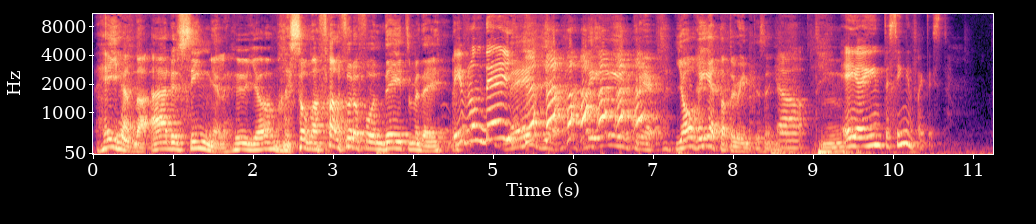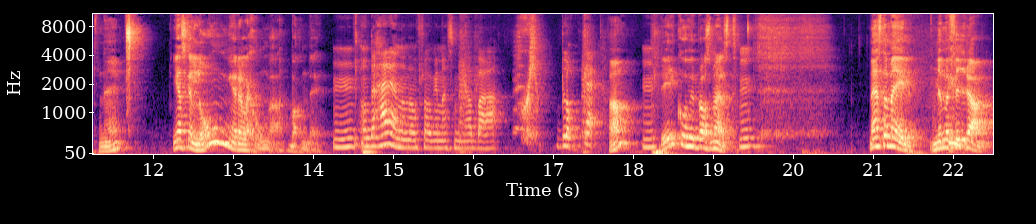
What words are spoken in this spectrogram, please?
Hej Hedda, är du singel? Hur gör man i sådana fall för att få en dejt med dig? Det är från dig! Nej, det är inte det. Jag vet att du inte är singel. Ja. Jag är inte singel faktiskt. Nej. Ganska lång relation va, bakom dig? Mm, och det här är en av de frågorna som jag bara blockar. Ja, det går hur bra som helst. Nästa mail, nummer fyra.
